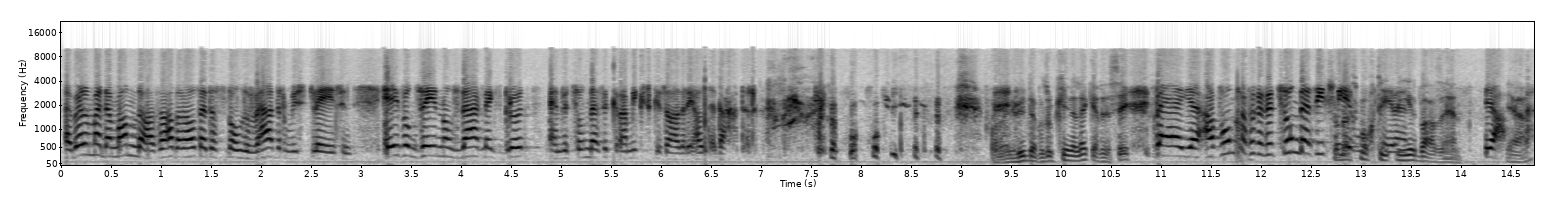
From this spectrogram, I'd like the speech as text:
en wel met Amanda, ze hadden altijd dat ze onze vader moest lezen. Geef ons een ons dagelijks brood, en het zondag een keramiekske zaten er altijd achter. Oh, dat was ook geen lekkere zeg. Bij uh, avond of het zondag iets Zondags meer mocht hebben. hierbaar zijn. Ja. ja.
